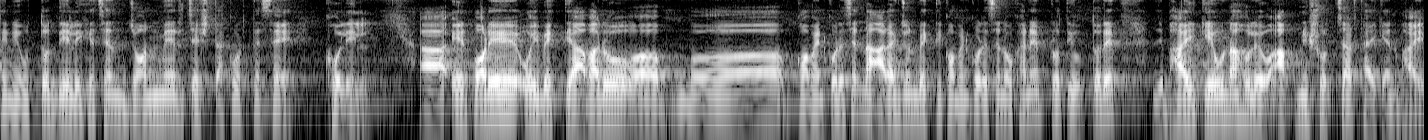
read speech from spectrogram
তিনি উত্তর দিয়ে লিখেছেন, জন্মের চেষ্টা করতেছে খলিল। এরপরে ওই ব্যক্তি আবারও কমেন্ট করেছেন, না, আরেকজন ব্যক্তি কমেন্ট করেছেন ওখানে প্রতি উত্তরে, যে, ভাই, কেউ না হলেও আপনি সোচ্চার থাকেন ভাই।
